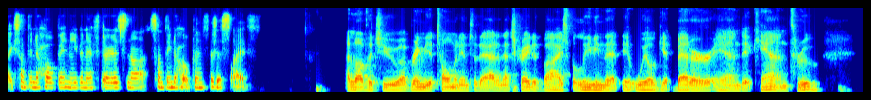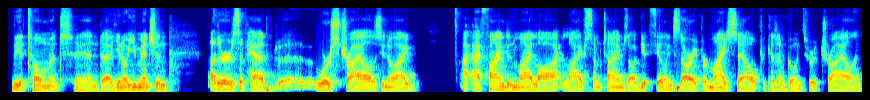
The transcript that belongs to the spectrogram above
like something to hope in, even if there is not something to hope in for this life. I love that you uh, bring the atonement into that, and that's great advice. Believing that it will get better, and it can through the atonement. And uh, you know, you mentioned others have had uh, worse trials. You know, I I, find in my law life sometimes I'll get feeling sorry for myself because I'm going through a trial, and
